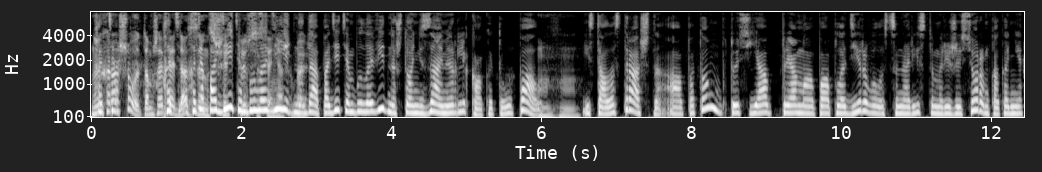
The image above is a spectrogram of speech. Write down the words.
Ну хотя, и хорошо, там же опять, хотя, да, хотя по 6 детям было видно, да, по детям было видно, что они замерли, как это упал. Мгм. И стало страшно. А потом, то есть я прямо поаплодировала сценаристам и режиссерам, как они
